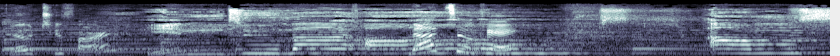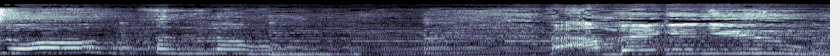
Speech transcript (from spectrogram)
No, too far. into my arms. That's okay. I'm so alone. I'm begging you.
